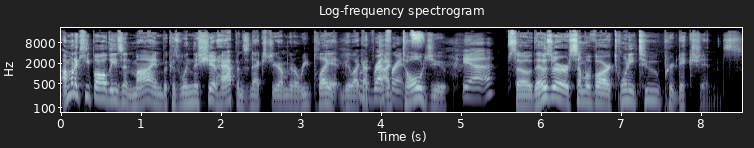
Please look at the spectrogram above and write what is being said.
I'm going to keep all these in mind because when this shit happens next year, I'm going to replay it and be like, I, I told you. yeah. So those are some of our 22 predictions.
